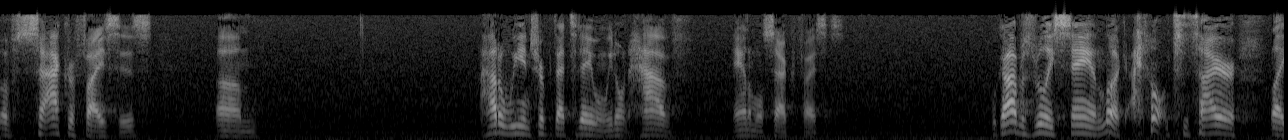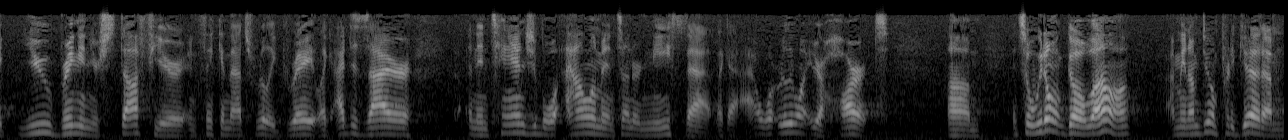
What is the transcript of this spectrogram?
of sacrifices, um, how do we interpret that today when we don't have animal sacrifices? Well, God was really saying, look, I don't desire like you bringing your stuff here and thinking that's really great. Like I desire an intangible element underneath that. Like, I, I really want your heart. Um, and so we don't go, well, I mean, I'm doing pretty good. I'm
